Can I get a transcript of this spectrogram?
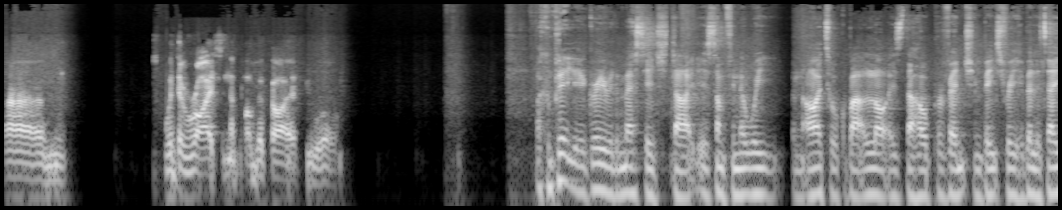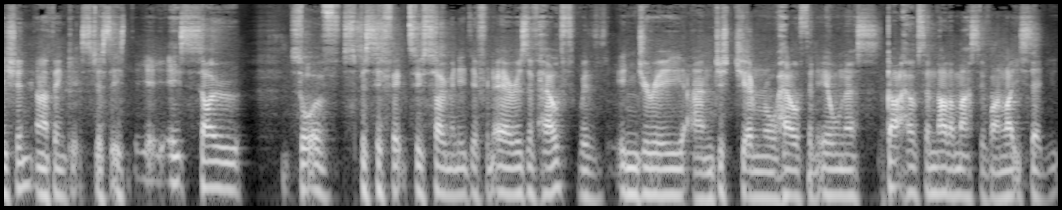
um, with the rise in the public eye, if you will. I completely agree with the message that is something that we and I talk about a lot is the whole prevention beats rehabilitation, and I think it's just it's, it's so sort of specific to so many different areas of health with injury and just general health and illness. Gut health's another massive one, like you said. You,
